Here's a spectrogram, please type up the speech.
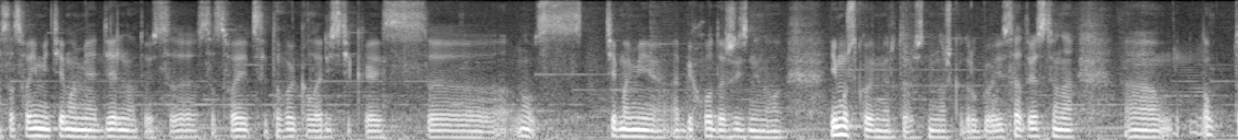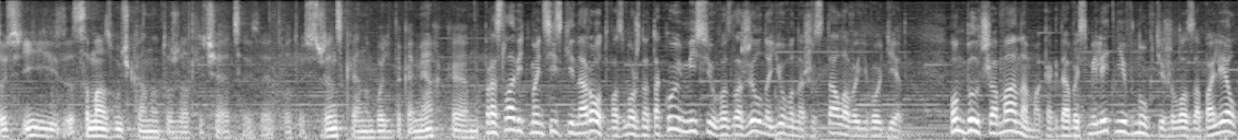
со своими темами отдельно, то есть э, со своей цветовой колористикой, с, э, ну, с темами обихода жизненного, и мужской мир, то есть немножко другой. И, соответственно, э, ну, то есть и сама озвучка, она тоже отличается из-за этого. То есть женская, она более такая мягкая, Прославить мансийский народ, возможно, такую миссию возложил на Ювана Шесталова его дед. Он был шаманом, а когда восьмилетний внук тяжело заболел,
